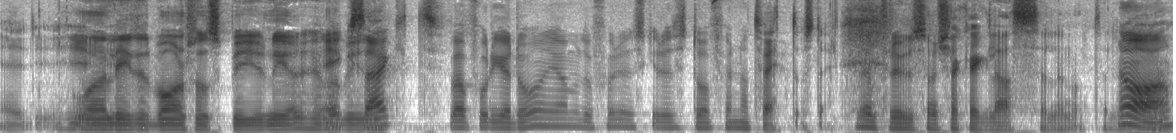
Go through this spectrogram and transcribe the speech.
Eh, Och en litet barn som spyr ner hela bilen. Exakt. Vad får du göra då? Ja, men då får du, ska du stå för något tvätt och så där. En fru som käkar glass eller något. Eller? Ja.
